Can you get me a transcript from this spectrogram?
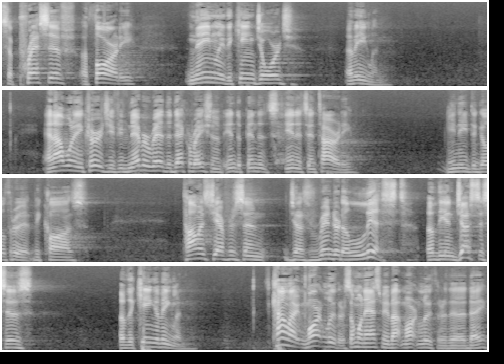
suppressive authority namely the King George of England. And I want to encourage you if you've never read the Declaration of Independence in its entirety, you need to go through it because Thomas Jefferson just rendered a list of the injustices of the King of England. It's kind of like Martin Luther. Someone asked me about Martin Luther the other day.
